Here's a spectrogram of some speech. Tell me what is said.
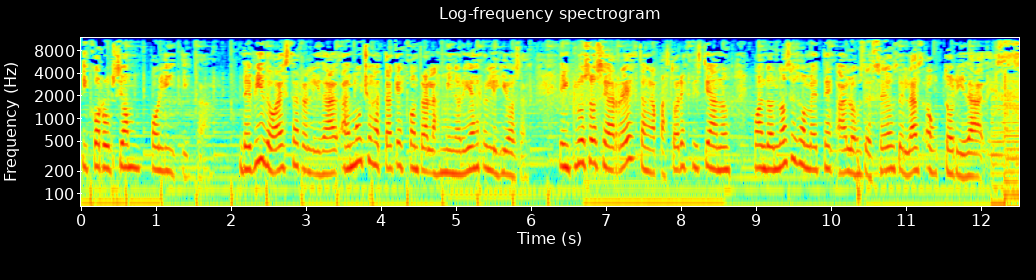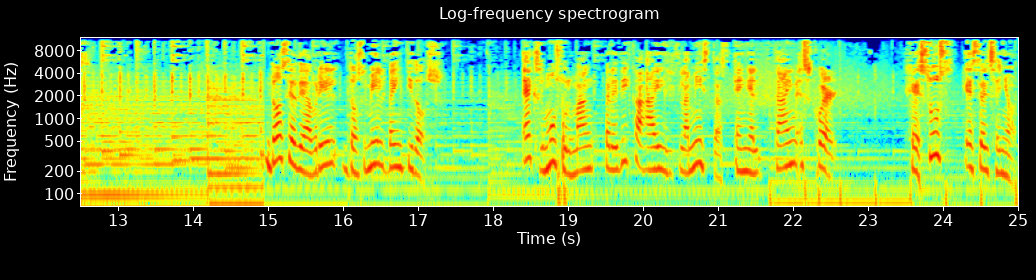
y corrupción política. Debido a esta realidad hay muchos ataques contra las minorías religiosas. Incluso se arrestan a pastores cristianos cuando no se someten a los deseos de las autoridades. 12 de abril 2022. Ex musulmán predica a islamistas en el Times Square. Jesús es el Señor.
